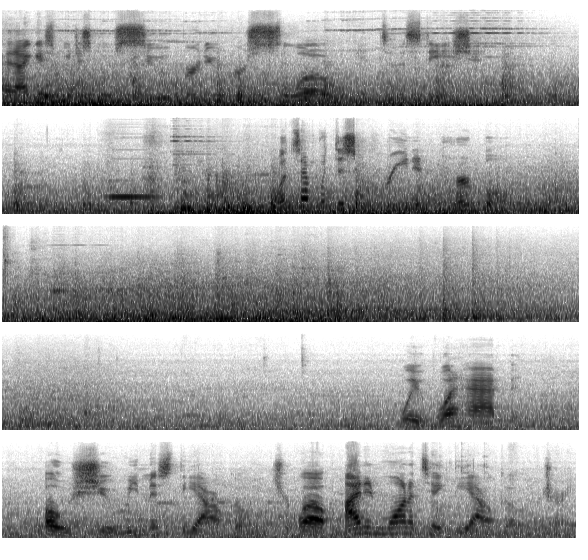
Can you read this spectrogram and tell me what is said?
and I guess we just go super duper slow into the station. What's up with this green and purple? Wait, what happened? Oh shoot, we missed the outgoing train. Well, I didn't want to take the outgoing train.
